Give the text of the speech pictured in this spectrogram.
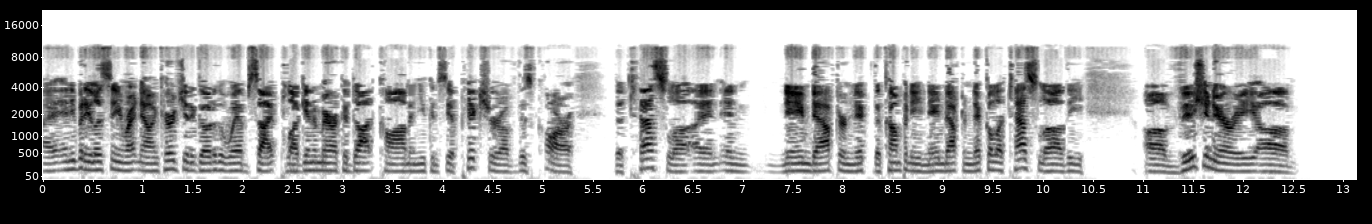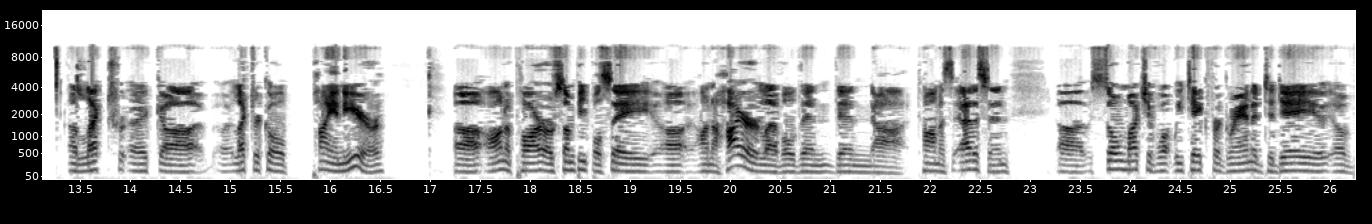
uh, anybody listening right now, I encourage you to go to the website pluginamerica.com, and you can see a picture of this car the Tesla, and, and, named after Nick, the company named after Nikola Tesla, the uh, visionary uh, electric uh, electrical pioneer uh, on a par, or some people say uh, on a higher level than than uh, Thomas Edison. so much of what we take for granted today of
